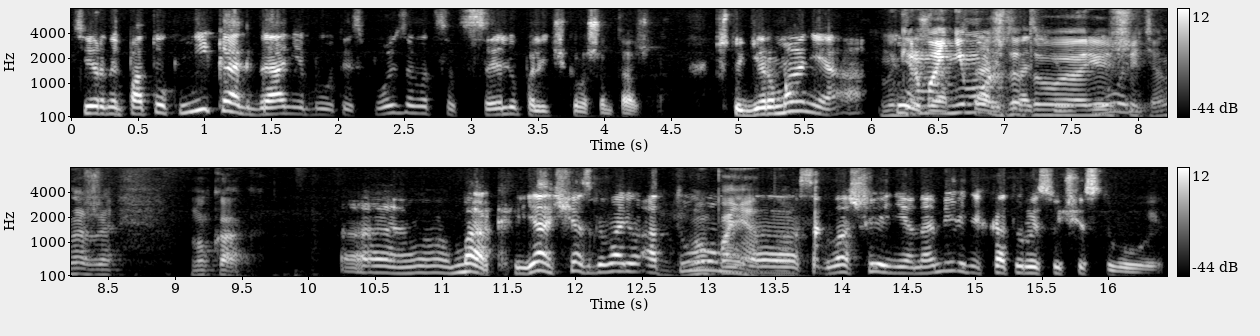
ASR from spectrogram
Северный поток никогда не будет использоваться с целью политического шантажа что Германия... А, ну, Германия не может этого решить, она же, ну как? Э, Марк, я сейчас говорю о ну, том ну, соглашении о намерениях, которое существует.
